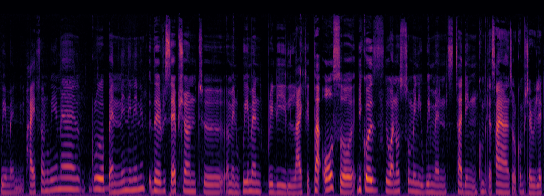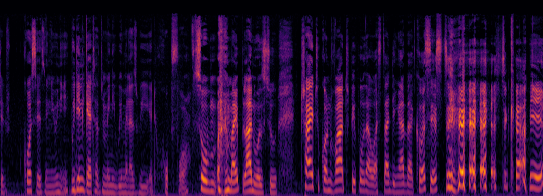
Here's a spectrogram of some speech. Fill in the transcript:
women Python women group and the reception to I mean women really liked it. But also because there were not so many women studying computer science or computer related courses in uni, we didn't get as many women as we had hoped for. So my plan was to try to convert people that were studying other courses to, to come in,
